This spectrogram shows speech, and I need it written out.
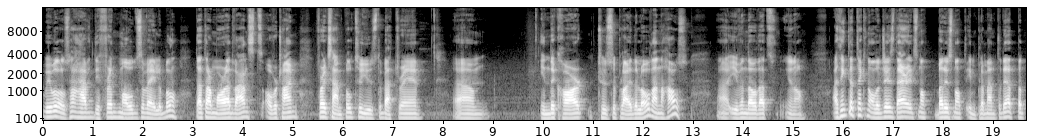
we will also have different modes available that are more advanced over time. For example, to use the battery um, in the car to supply the load on the house, uh, even though that's you know, I think the technology is there. It's not, but it's not implemented yet. But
